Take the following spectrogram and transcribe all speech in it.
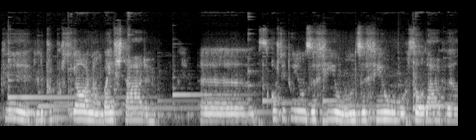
que lhe proporcionam bem-estar, uh, se constitui um desafio, um desafio saudável,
